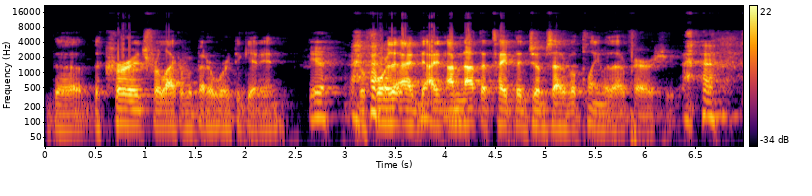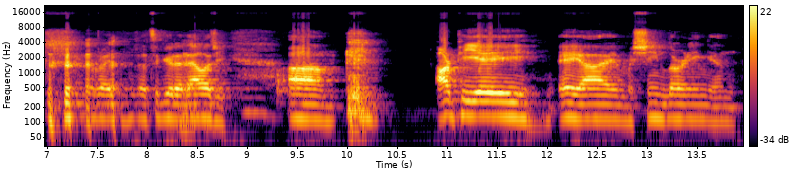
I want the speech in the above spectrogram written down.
the, the courage, for lack of a better word, to get in. Yeah. Before that, I, am not the type that jumps out of a plane without a parachute. right. That's a good analogy. Um, RPA, AI, machine learning, and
